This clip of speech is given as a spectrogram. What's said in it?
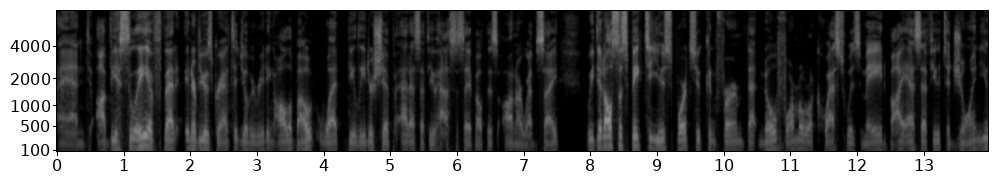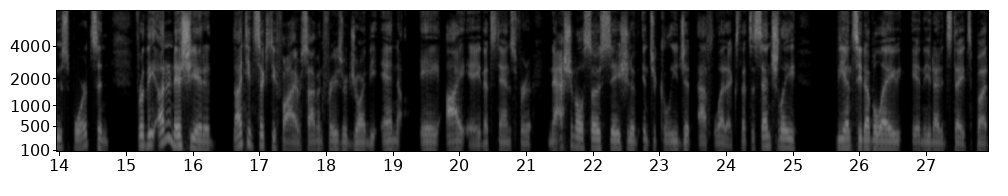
And obviously, if that interview is granted, you'll be reading all about what the leadership at SFU has to say about this on our website. We did also speak to U Sports, who confirmed that no formal request was made by SFU to join U Sports. And for the uninitiated, 1965, Simon Fraser joined the NAIA, that stands for National Association of Intercollegiate Athletics. That's essentially the NCAA in the United States, but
